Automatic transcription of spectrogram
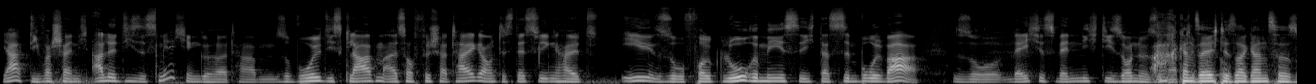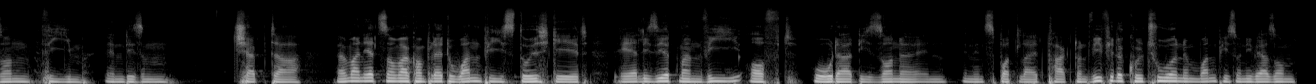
ja, die wahrscheinlich alle dieses Märchen gehört haben. Sowohl die Sklaven als auch Fischer Tiger und es deswegen halt eh so folkloremäßig das Symbol war. So, welches, wenn nicht die Sonne? So Ach, ganz ehrlich, Motto. dieser ganze Sonnen-Theme in diesem Chapter. Wenn man jetzt nochmal komplett One Piece durchgeht, realisiert man, wie oft Oda die Sonne in, in den Spotlight packt und wie viele Kulturen im One Piece-Universum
